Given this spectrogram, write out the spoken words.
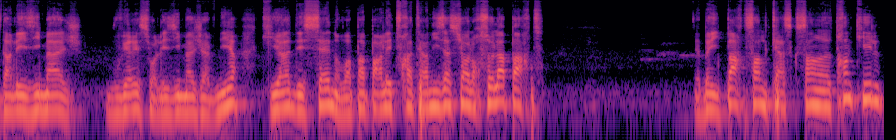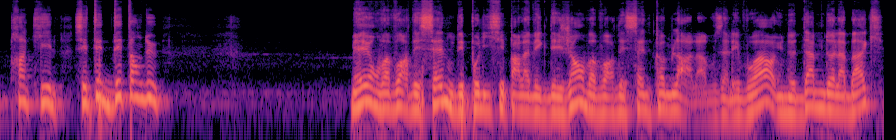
dans les images, vous verrez sur les images à venir qu'il y a des scènes. On va pas parler de fraternisation. Alors ceux-là partent. Eh ben ils partent sans le casque, sans tranquille, tranquille. C'était détendu. Mais on va voir des scènes où des policiers parlent avec des gens, on va voir des scènes comme là, là, vous allez voir, une dame de la BAC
